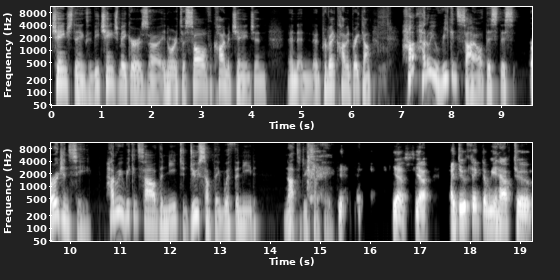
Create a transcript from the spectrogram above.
change things and be change makers uh, in order to solve climate change and, and and and prevent climate breakdown. How how do we reconcile this this urgency? How do we reconcile the need to do something with the need not to do something? yes, yeah. I do think that we have to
